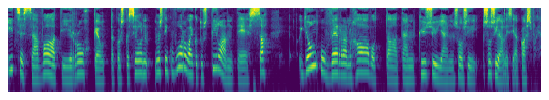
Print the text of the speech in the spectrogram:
itsessään vaatii rohkeutta, koska se on myös niin kuin vuorovaikutustilanteessa – jonkun verran haavoittaa tämän kysyjän sosi- sosiaalisia kasvoja.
